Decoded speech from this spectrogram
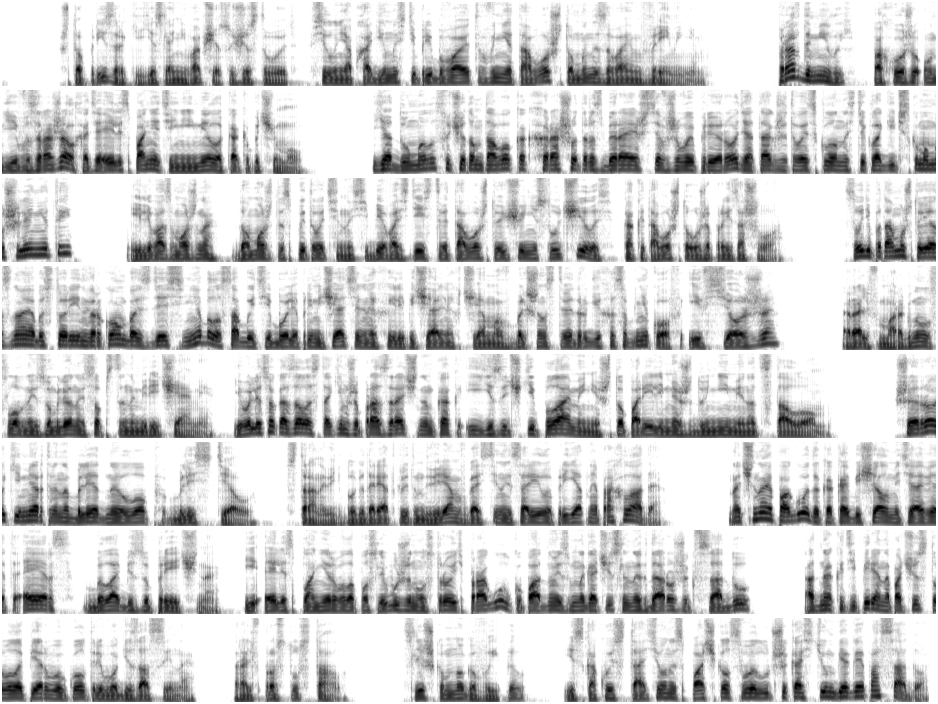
Что призраки, если они вообще существуют, в силу необходимости пребывают вне того, что мы называем временем. «Правда, милый?» Похоже, он ей возражал, хотя Элис понятия не имела, как и почему. «Я думала, с учетом того, как хорошо ты разбираешься в живой природе, а также твоей склонности к логическому мышлению, ты Или, возможно, дом может испытывать на себе воздействие того, что еще не случилось, как и того, что уже произошло. Судя по тому, что я знаю об истории Инверкомба, здесь не было событий более примечательных или печальных, чем в большинстве других особняков, и все же... Ральф моргнул, словно изумленный собственными речами. Его лицо казалось таким же прозрачным, как и язычки пламени, что парили между ними над столом. Широкий мертвенно-бледный лоб блестел. Странно, ведь благодаря открытым дверям в гостиной царила приятная прохлада. Ночная погода, как и обещал метеовед Эйрс, была безупречна, и Элис планировала после ужина устроить прогулку по одной из многочисленных дорожек в саду, однако теперь она почувствовала первый укол тревоги за сына. Ральф просто устал. Слишком много выпил, и с какой стати он испачкал свой лучший костюм, бегая по саду?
